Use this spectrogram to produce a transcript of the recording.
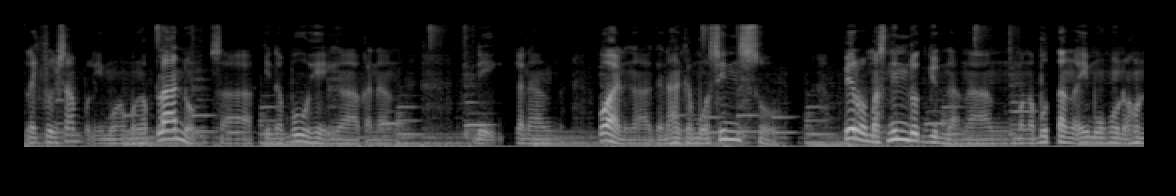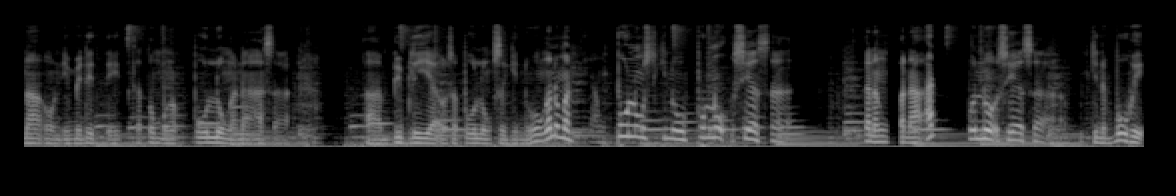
Like for example imo mga plano sa kinabuhi nga kanang ni kanang kuan nga ganahan ka mo sinso pero mas nindot yun na nga ang mga butang nga imong hunaon i-meditate katong mga pulong nga naa sa uh, Biblia o sa pulong sa Ginoo. Ngano man ang pulong sa Ginoo puno siya sa kanang panaad puno siya sa kinabuhi.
